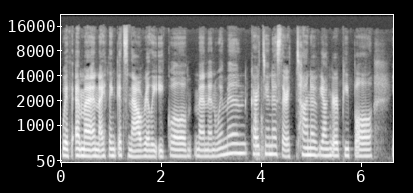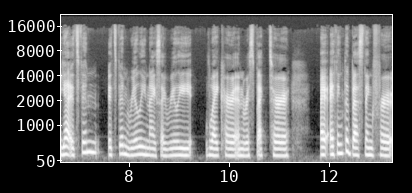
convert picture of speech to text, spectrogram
with Emma and I think it's now really equal men and women cartoonists. There are a ton of younger people. Yeah, it's been it's been really nice. I really like her and respect her. I, I think the best thing for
